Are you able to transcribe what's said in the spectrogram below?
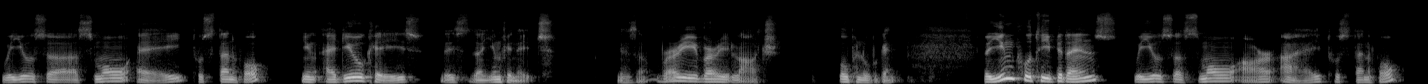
we use a small a to stand for. In ideal case, this is the infinite. It's a very, very large open loop gain. The input impedance, we use a small ri to stand for.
